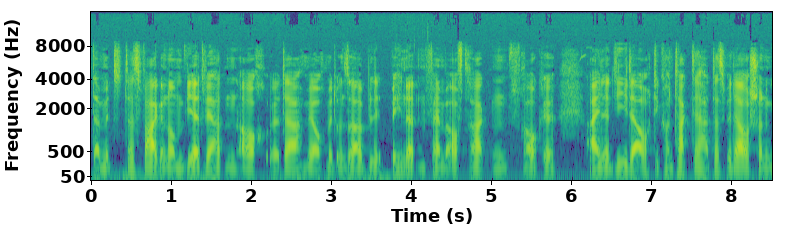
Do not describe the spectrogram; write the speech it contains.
damit das wahrgenommen wird. Wir hatten auch, äh, da haben wir auch mit unserer Behindertenfanbeauftragten Frauke eine, die da auch die Kontakte hat, dass wir da auch schon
